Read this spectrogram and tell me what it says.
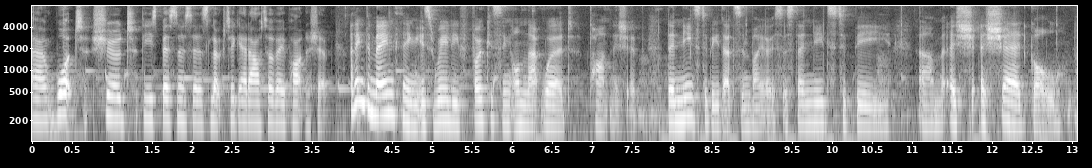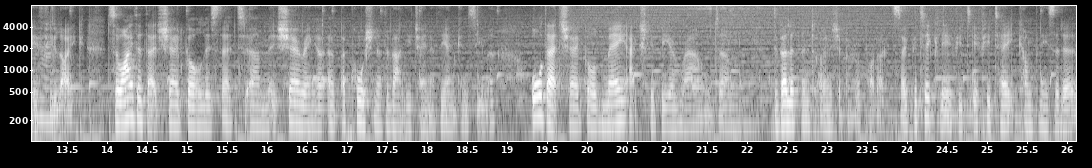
uh, what should these businesses look to get out of a partnership? I think the main thing is really focusing on that word partnership, there needs to be that symbiosis. There needs to be um, a, sh a, shared goal, if you like. So either that shared goal is that um, it's sharing a, a, portion of the value chain of the end consumer, or that shared goal may actually be around um, development or ownership of a product. So particularly if you, if you take companies that are,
